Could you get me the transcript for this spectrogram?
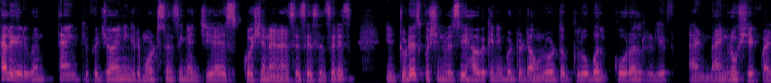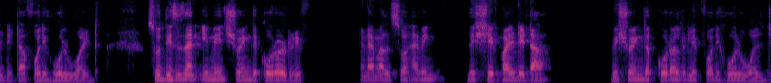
Hello everyone, thank you for joining Remote Sensing and GIS question and answer session series. In today's question, we'll see how we can able to download the global coral relief and mangrove shapefile data for the whole world. So this is an image showing the coral reef and I'm also having the shapefile data which showing the coral relief for the whole world.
